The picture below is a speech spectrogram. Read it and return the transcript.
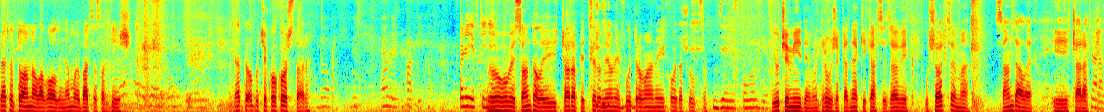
Rekli to Amela voli, nemoj bacati slatkiš. Eto obuće koliko još stara. Evo lijepi patika. Bolje jeftinije. Ove sandale i čarape crne, one futrovane i hoda šupca. Gdje je ispolodio? Juče mi idemo, druže, kad neki, kak se zove, u šorcema, sandale i čarape. Čarap.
